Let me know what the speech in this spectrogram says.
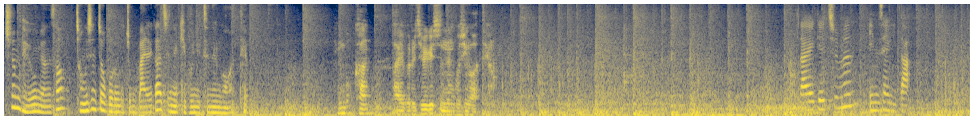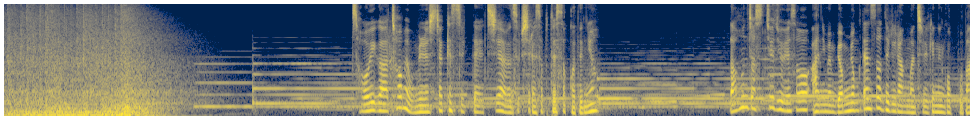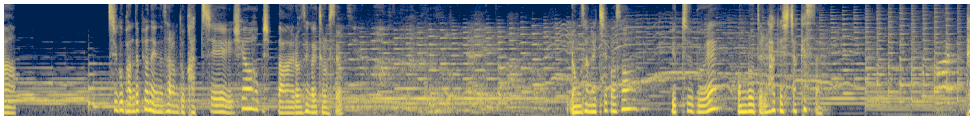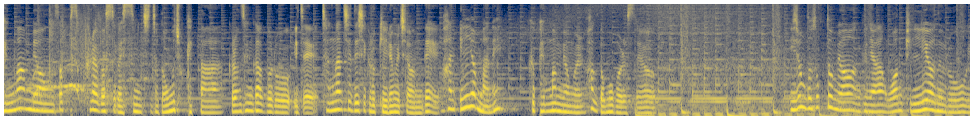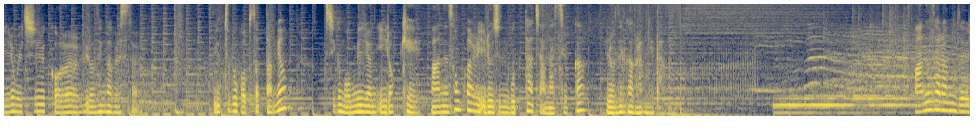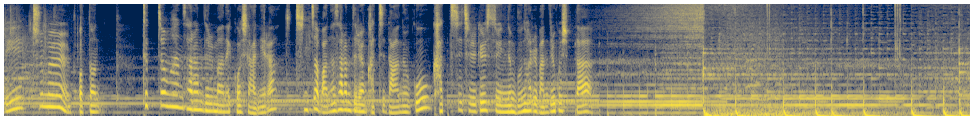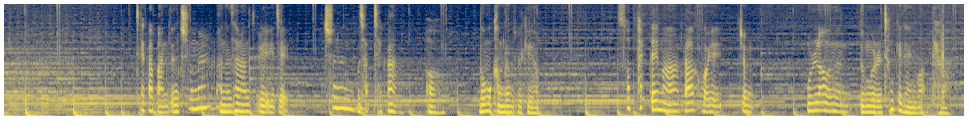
춤 배우면서 정신적으로도 좀 맑아지는 기분이 드는 것 같아요. 행복한 바이브를 즐길 수 있는 곳인 것 같아요. 나에게 춤은 인생이다. 저희가 처음에 원밀련 시작했을 때 지하 연습실에서부터 했었거든요. 나 혼자 스튜디오에서 아니면 몇 명 댄서들이랑만 즐기는 것보다 지구 반대편에 있는 사람도 같이 쉐어하고 싶다 이런 생각이 들었어요. 영상을 찍어서 유튜브에 업로드를 하기 시작했어요. 100만 명 서브스크라이버스가 있으면 진짜 너무 좋겠다 그런 생각으로 이제 장난치듯이 그렇게 이름을 지었는데 한 1년 만에 그 100만 명을 확 넘어버렸어요. 이 정도 속도면 그냥 원 빌리언으로 이름을 지을 걸 이런 생각을 했어요. 유튜브가 없었다면 지금 원밀리언이 이렇게 많은 성과를 이루지는 못하지 않았을까 이런 생각을 합니다. 많은 사람들이 춤을 어떤 특정한 사람들만의 것이 아니라 진짜 많은 사람들이랑 같이 나누고 같이 즐길 수 있는 문화를 만들고 싶다. 제가 만든 춤을 많은 사람들이 이제 추는 것 자체가 어, 너무 감동적이에요. 수업할 때마다 거의 좀 올라오는 눈물을 참게 되는 것 같아요.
